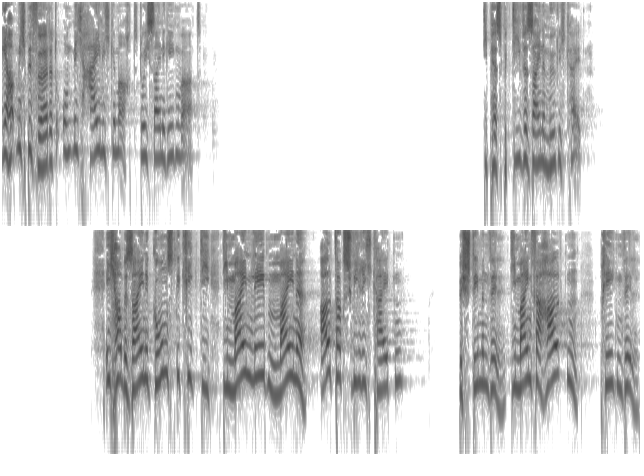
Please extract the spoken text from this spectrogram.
er hat mich befördert und mich heilig gemacht durch seine Gegenwart. Die Perspektive seiner Möglichkeiten. Ich habe seine Gunst gekriegt, die, die mein Leben, meine Alltagsschwierigkeiten bestimmen will, die mein Verhalten prägen will.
